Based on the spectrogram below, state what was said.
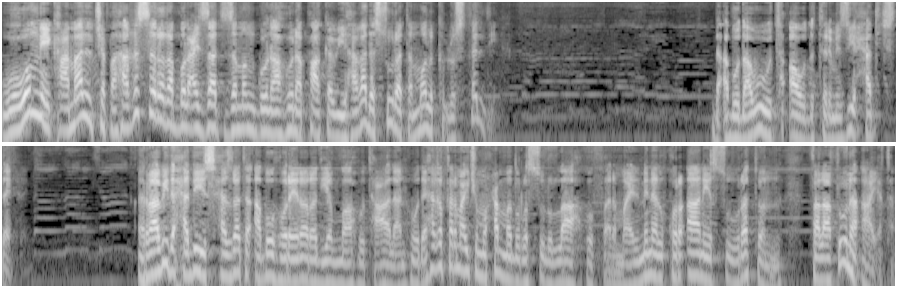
اووم نیک عمل چې په هغه سره رب العزت زموږ ګناهونه پاکوي هغه د سورت ملک لوستل دي د ابو داود او د ترمزی حدیث دی راوی د حدیث حضرت ابو هریره رضی الله تعالی عنه دی هغه فرمایي چې محمد رسول الله وفرمایل من القرآن سورة ثلاثون آیتا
